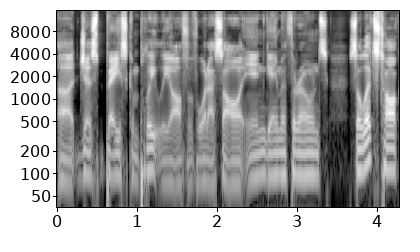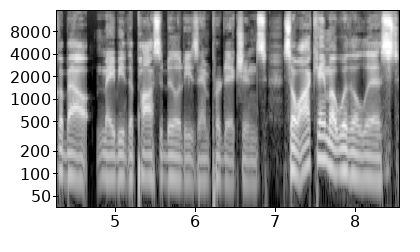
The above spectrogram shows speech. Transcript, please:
uh, just based completely off of what I saw in Game of Thrones. So let's talk about maybe the possibilities and predictions. So I came up with a list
